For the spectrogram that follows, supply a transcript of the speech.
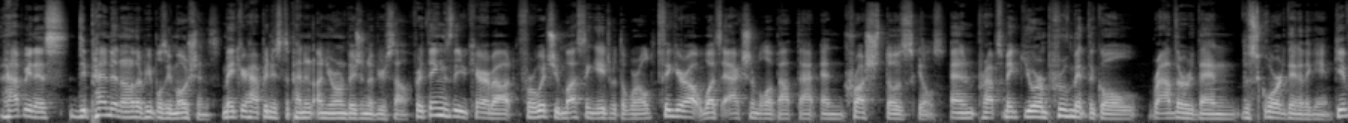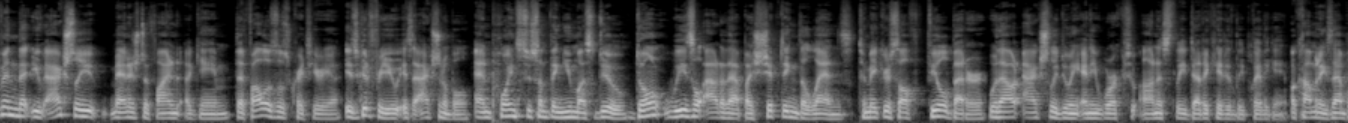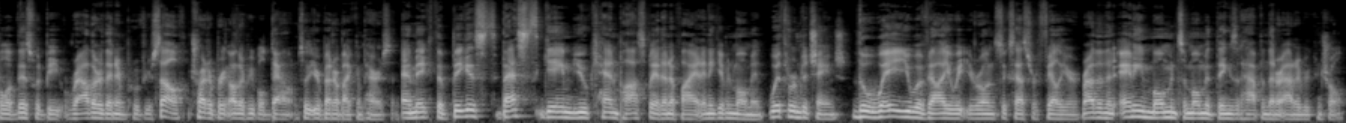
happiness dependent on other people's emotions. Make your happiness dependent dependent on your own vision of yourself. For things that you care about, for which you must engage with the world, figure out what's actionable about that and crush those skills. And perhaps make your improvement the goal rather than the score at the end of the game. Given that you've actually managed to find a game that follows those criteria, is good for you, is actionable, and points to something you must do, don't weasel out of that by shifting the lens to make yourself feel better without actually doing any work to honestly, dedicatedly play the game. A common example of this would be rather than improve yourself, try to bring other people down so that you're better by comparison. And make the biggest, best game you can can possibly identify at any given moment with room to change the way you evaluate your own success or failure rather than any moment to moment things that happen that are out of your control.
